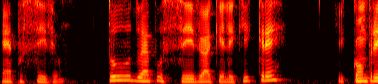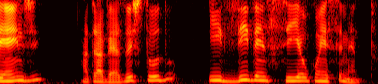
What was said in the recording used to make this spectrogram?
É possível. Tudo é possível àquele que crê que compreende através do estudo e vivencia o conhecimento.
